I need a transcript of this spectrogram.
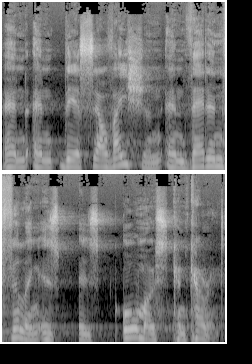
and, and their salvation and that infilling is, is almost concurrent.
